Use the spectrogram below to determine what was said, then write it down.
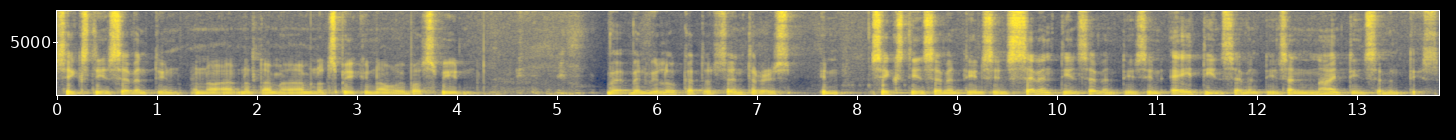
16, 17. No, I'm not, I'm not speaking now about Sweden. When we look at the centuries in 1670s, in 1770s, in 1870s, and 1970s,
